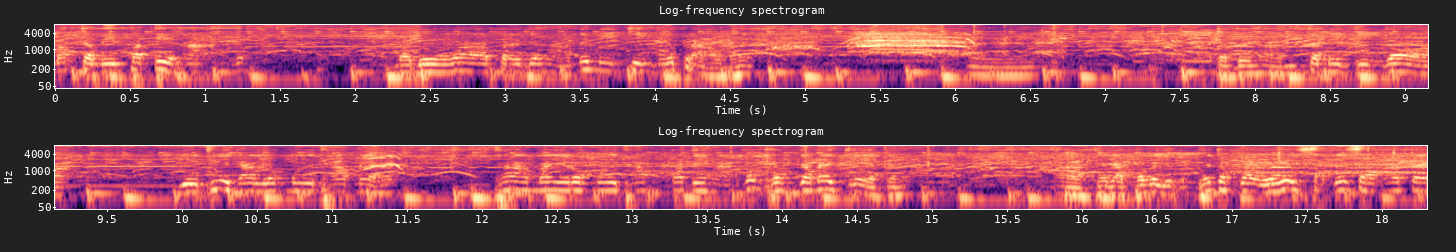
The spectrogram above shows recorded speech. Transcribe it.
มักจะมีปฏิหารย์ครับมาดูว่าปฏิหารย์ได้มีจริงหรือเปล่านะอืมปฏิหารย์จะมีจริงก็ อยู่ที่การลงมือทำเลยฮะถ้าไม่ลงมือทำปฏิหารย์ก็คงจะไม่เกิดนะอ่าขยับเข้าไปอยู่เพชรจำปาโอ้ยสับด้วยศอกเอาเตะ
